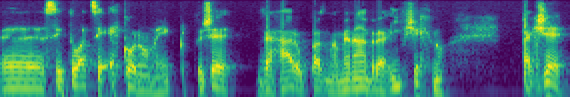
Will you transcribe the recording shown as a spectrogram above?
e, situaci ekonomik, protože drahá ropa znamená drahý všechno. Takže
